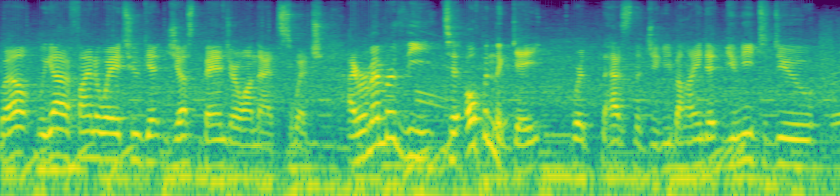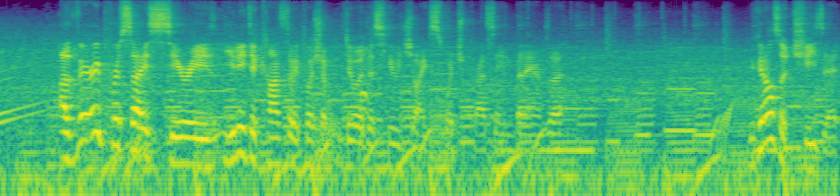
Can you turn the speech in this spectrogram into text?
well, we gotta find a way to get just Banjo on that switch. I remember the to open the gate where it has the Jiggy behind it, you need to do a very precise series. You need to constantly push up, do it this huge, like, switch pressing bonanza. You can also cheese it.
